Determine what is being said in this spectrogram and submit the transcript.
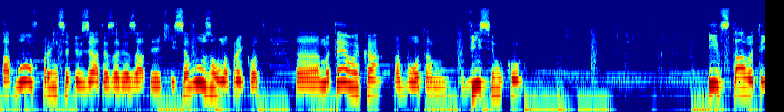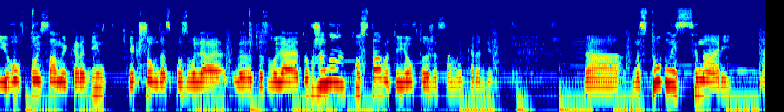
або в принципі взяти, зав'язати якийсь вузол, наприклад, е, метелика або там вісімку. І вставити його в той самий карабін. Якщо в нас дозволяє, е, дозволяє довжина, то ставити його в той же самий карабін. Е, наступний сценарій, е,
